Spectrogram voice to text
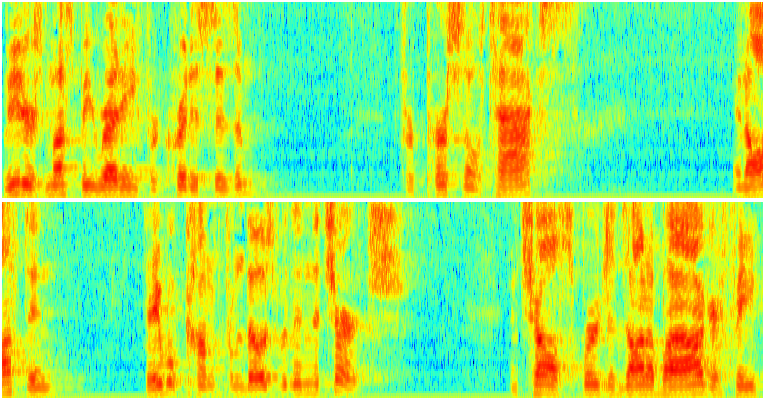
leaders must be ready for criticism, for personal attacks, And often, they will come from those within the church. In Charles Spurgeon's autobiography,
